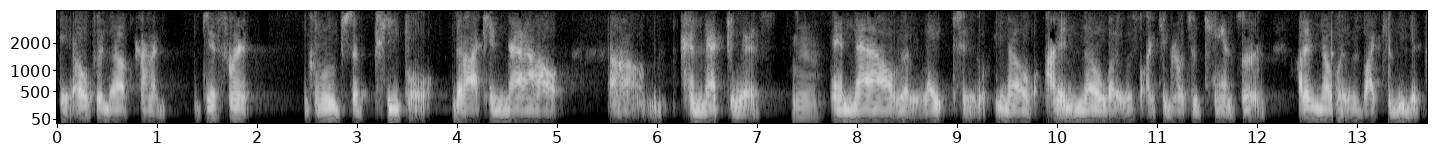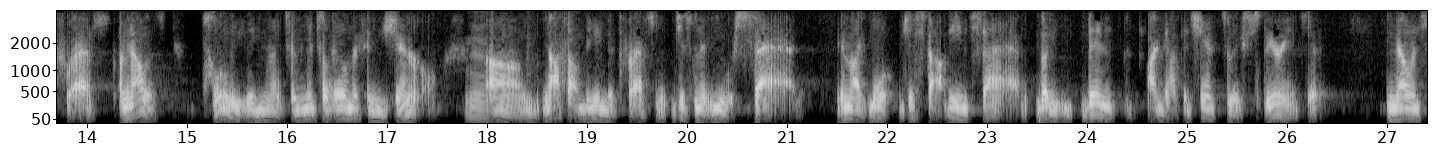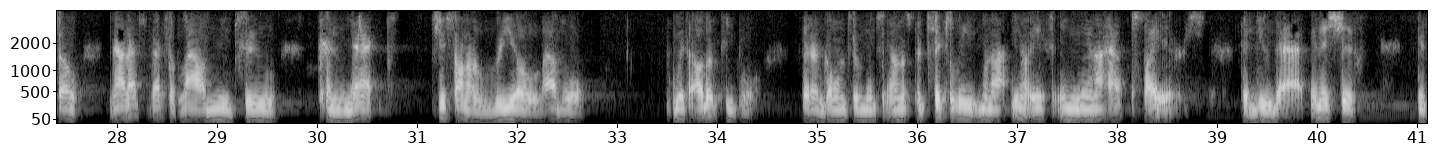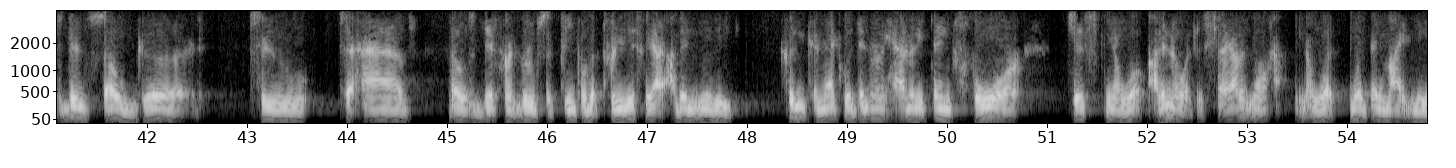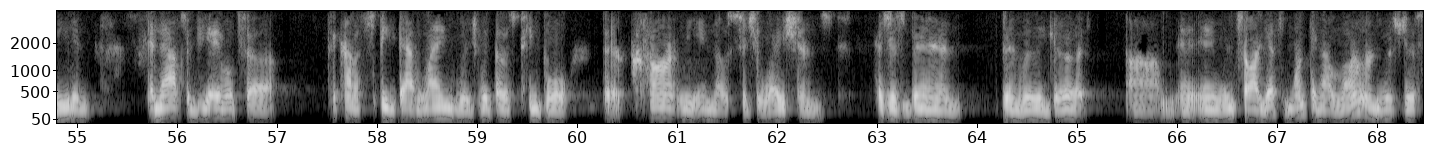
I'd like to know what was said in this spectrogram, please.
it opened up kind of different groups of people that I can now um, connect with yeah. and now relate to. You know, I didn't know what it was like to go through cancer. I didn't know what it was like to be depressed. I mean, I was totally ignorant to mental illness in general. Yeah. Um, and I thought being depressed just meant you were sad. And like, well, just stop being sad. But then I got the chance to experience it, you know, and so now that's, that's allowed me to connect just on a real level with other people that are going through mental illness, particularly when I, you know, if in and when I have players that do that. And it's just, it's been so good to, to have those different groups of people that previously I, I didn't really, couldn't connect with, didn't really have anything for just, you know, what, I didn't know what to say. I didn't know how, you know, what, what they might need. And, and now to be able to, to kind of speak that language with those people that are currently in those situations has just been been really good. Um, and, and so I guess one thing I learned was just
